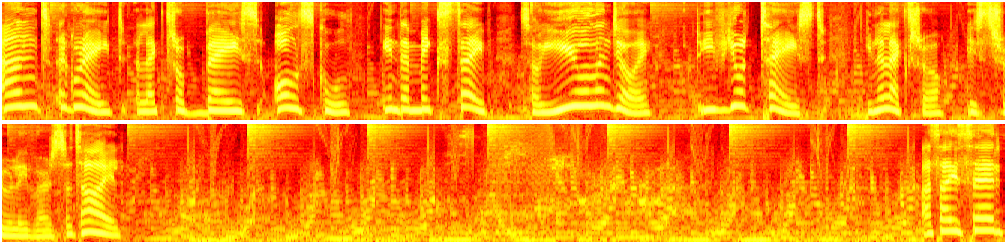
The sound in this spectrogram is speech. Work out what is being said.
and a great electro bass old school in the mixtape, so you'll enjoy if your taste in electro is truly versatile. As I said,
